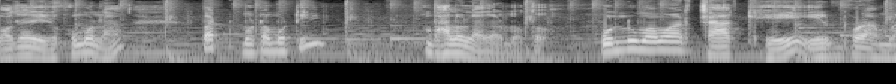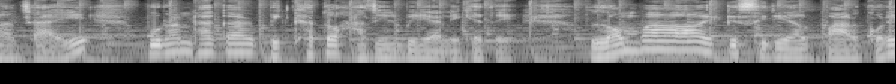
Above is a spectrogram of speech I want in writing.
মজা এরকমও না বাট মোটামুটি ভালো লাগার মতো। পন্নু মামার চা খেয়ে এরপর আমরা যাই পুরান ঢাকার বিখ্যাত হাজির বিরিয়ানি খেতে। লম্বা একটি সিরিয়াল পার করে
